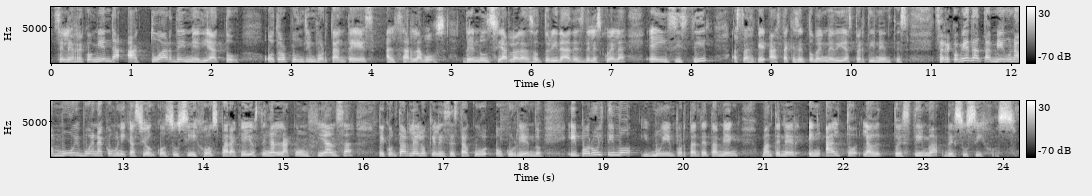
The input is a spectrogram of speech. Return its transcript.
se les recomienda actuar de inmediato. Otro punto importante es alzar la voz, denunciarlo a las autoridades de la escuela e insistir hasta que, hasta que se tomen medidas pertinentes. Se recomienda también una muy buena comunicación con sus hijos para que ellos tengan la confianza de contarle lo que les está ocurriendo. Y por último, y muy importante también, mantener en alto la autoestima de sus hijos.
